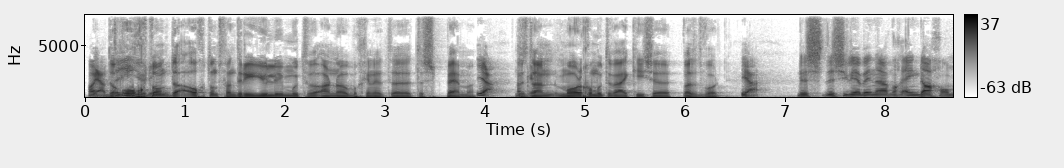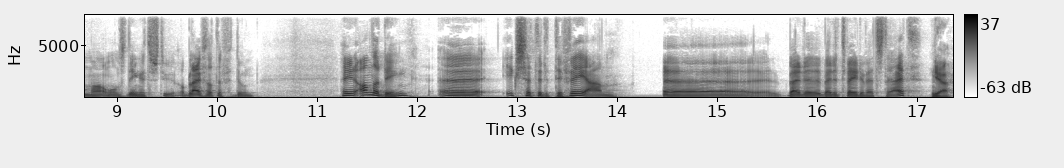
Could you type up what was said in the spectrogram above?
Oh ja, de, 3 juli. ochtend, de ochtend van 3 juli moeten we Arno beginnen te, te spammen. Ja, Dus dan morgen moeten wij kiezen wat het wordt. ja. Dus, dus jullie hebben inderdaad nog één dag om, eh, om ons dingen te sturen. Blijf dat even doen. Hey, een ander ding. Eh, ik zette de tv aan eh, bij, de, bij de tweede wedstrijd. Ja,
